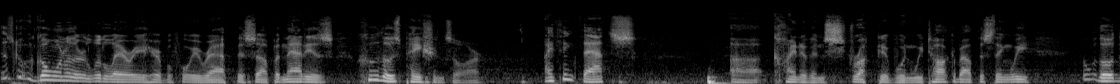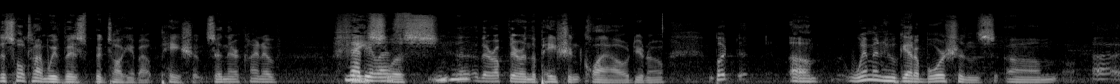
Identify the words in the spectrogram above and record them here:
let's go, go one other little area here before we wrap this up, and that is who those patients are. I think that's uh, kind of instructive when we talk about this thing. We, though this whole time we've been talking about patients, and they're kind of faceless. Uh, they're up there in the patient cloud, you know. But um, women who get abortions um, uh,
